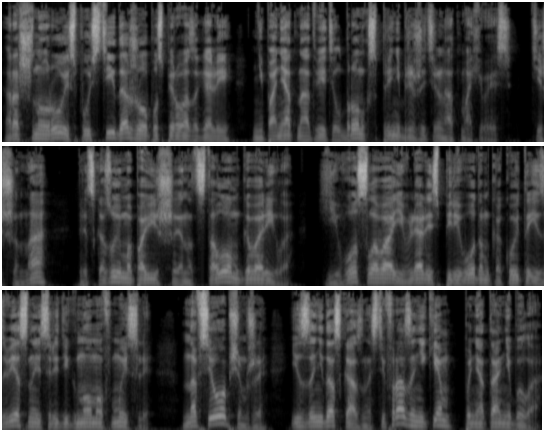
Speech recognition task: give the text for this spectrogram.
расшнуруй, спусти, да жопу сперва заголи», непонятно ответил Бронкс, пренебрежительно отмахиваясь. Тишина, предсказуемо повисшая над столом, говорила. Его слова являлись переводом какой-то известной среди гномов мысли. На всеобщем же, из-за недосказанности фразы никем понята не была.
